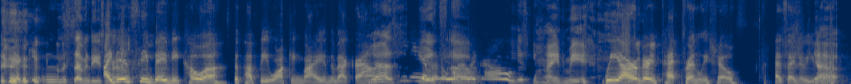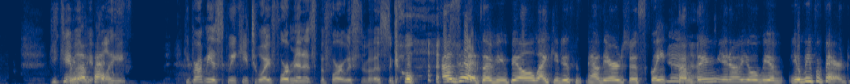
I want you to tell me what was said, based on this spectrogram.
yeah, kitten. I'm a 70s. I did see baby Koa, the puppy, walking by in the background. Yes, he is, uh, he is behind me. we are a very pet friendly show, as I know you. Yeah, know. he came we up. Well, he he brought me a squeaky toy four minutes before I was supposed to go. oh, good. So if you feel like you just have the urge to squeak yeah. something, you know, you'll be a, you'll be prepared.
